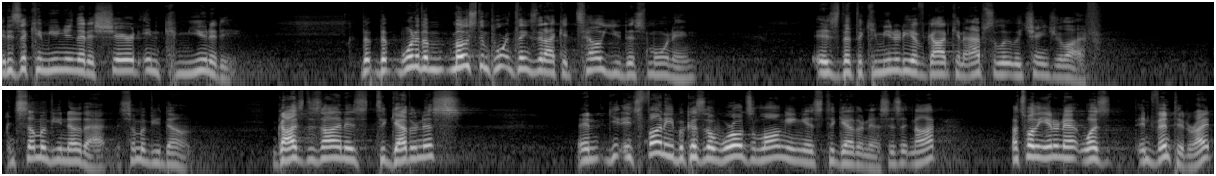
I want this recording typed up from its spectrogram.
it is a communion that is shared in community. The, the, one of the most important things that I could tell you this morning is that the community of God can absolutely change your life. And some of you know that, some of you don't. God's design is togetherness. And it's funny because the world's longing is togetherness, is it not? That's why the internet was invented, right?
